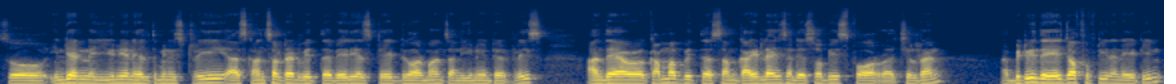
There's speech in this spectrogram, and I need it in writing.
So Indian Union Health Ministry has consulted with the various state governments and union territories, and they have come up with uh, some guidelines and SOPs for uh, children uh, between the age of 15 and 18.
